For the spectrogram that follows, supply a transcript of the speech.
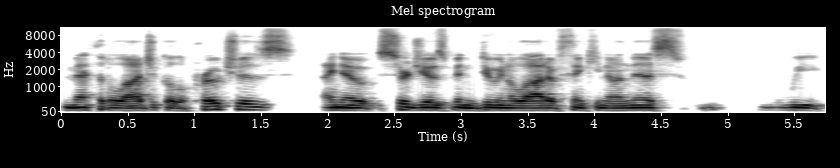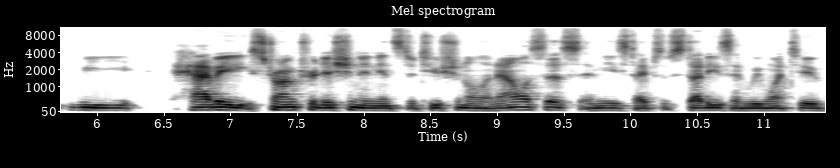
methodological approaches, I know Sergio's been doing a lot of thinking on this. We we have a strong tradition in institutional analysis and these types of studies, and we want to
